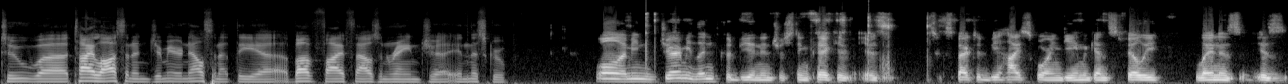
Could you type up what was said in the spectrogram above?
to uh, Ty Lawson and Jameer Nelson at the uh, above 5,000 range uh, in this group? Well, I mean, Jeremy Lin could be an interesting pick. It's, it's expected to be a high scoring game against Philly. Lin is is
